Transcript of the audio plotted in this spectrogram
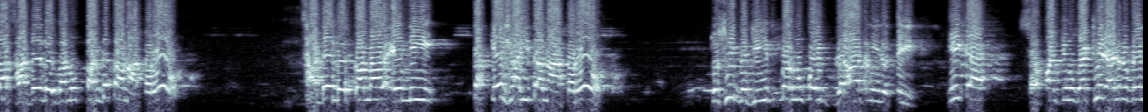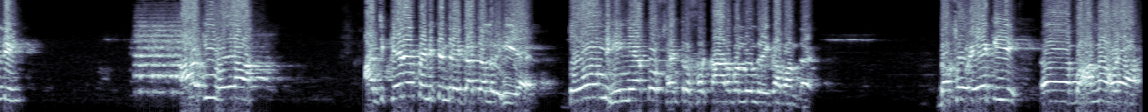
ਤਾਂ ਸਾਡੇ ਲੋਕਾਂ ਨੂੰ ਤੰਗ ਤਾਂ ਨਾ ਕਰੋ। ਸਾਡੇ ਲੋਕਾਂ ਨਾਲ ਇੰਨੀ ਧੱਕੇਸ਼ਾਹੀ ਤਾਂ ਨਾ ਕਰੋ। ਤੁਸੀਂ ਵਜੀਦਪੁਰ ਨੂੰ ਕੋਈ ਗਰਾਂਟ ਨਹੀਂ ਦਿੱਤੀ। ਠੀਕ ਹੈ, ਸਰਪੰਚ ਨੂੰ ਬੈਠੀ ਰਹਿਣ ਨੂੰ ਬੇਲੀ ਆ ਕੀ ਹੋਇਆ? ਅੱਜ ਕਿਹੜੇ ਪਿੰਡ ਚ ਨਰੇਗਾ ਚੱਲ ਰਹੀ ਹੈ? 2 ਮਹੀਨਿਆਂ ਤੋਂ ਸੈਂਟਰ ਸਰਕਾਰ ਵੱਲੋਂ ਨਰੇਗਾ ਬੰਦ ਹੈ। ਦੱਸੋ ਇਹ ਕੀ ਬਹਾਨਾ ਹੋਇਆ?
